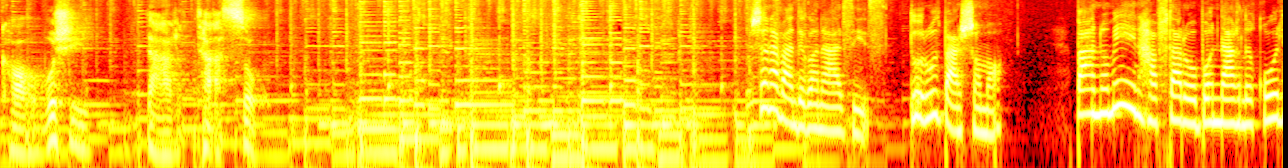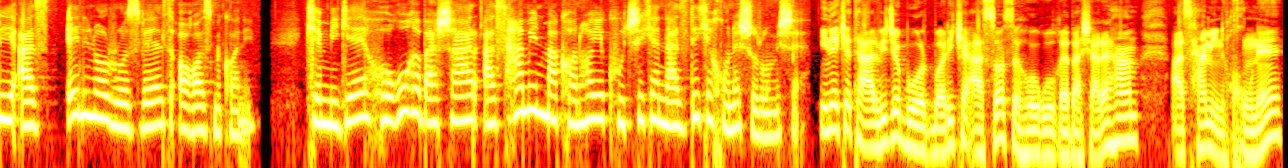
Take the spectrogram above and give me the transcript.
کاوشی در تعصب. شنوندگان عزیز درود بر شما. برنامه این هفته رو با نقل قولی از الینور روزولت آغاز می‌کنیم که میگه حقوق بشر از همین مکانهای کوچیک نزدیک خونه شروع میشه. اینه که ترویج بردباری که اساس حقوق بشره هم از همین خونه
